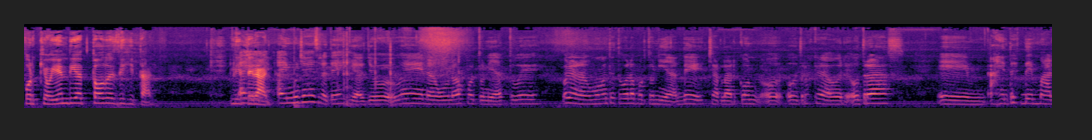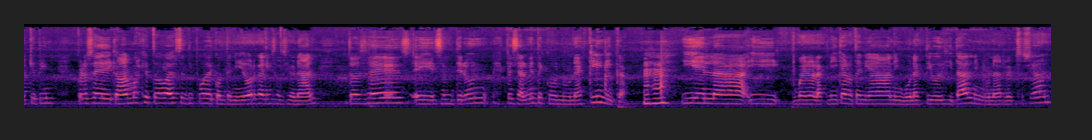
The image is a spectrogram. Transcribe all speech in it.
porque hoy en día todo es digital, literal. Hay, muchas estrategias. Yo en alguna oportunidad tuve, bueno, en algún momento tuve la oportunidad de charlar con otros creadores, otras eh, agentes de marketing, pero se dedicaban más que todo a este tipo de contenido organizacional entonces eh, se metieron especialmente con una clínica. Y en la y bueno, la clínica no tenía ningún activo digital, ninguna red social.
